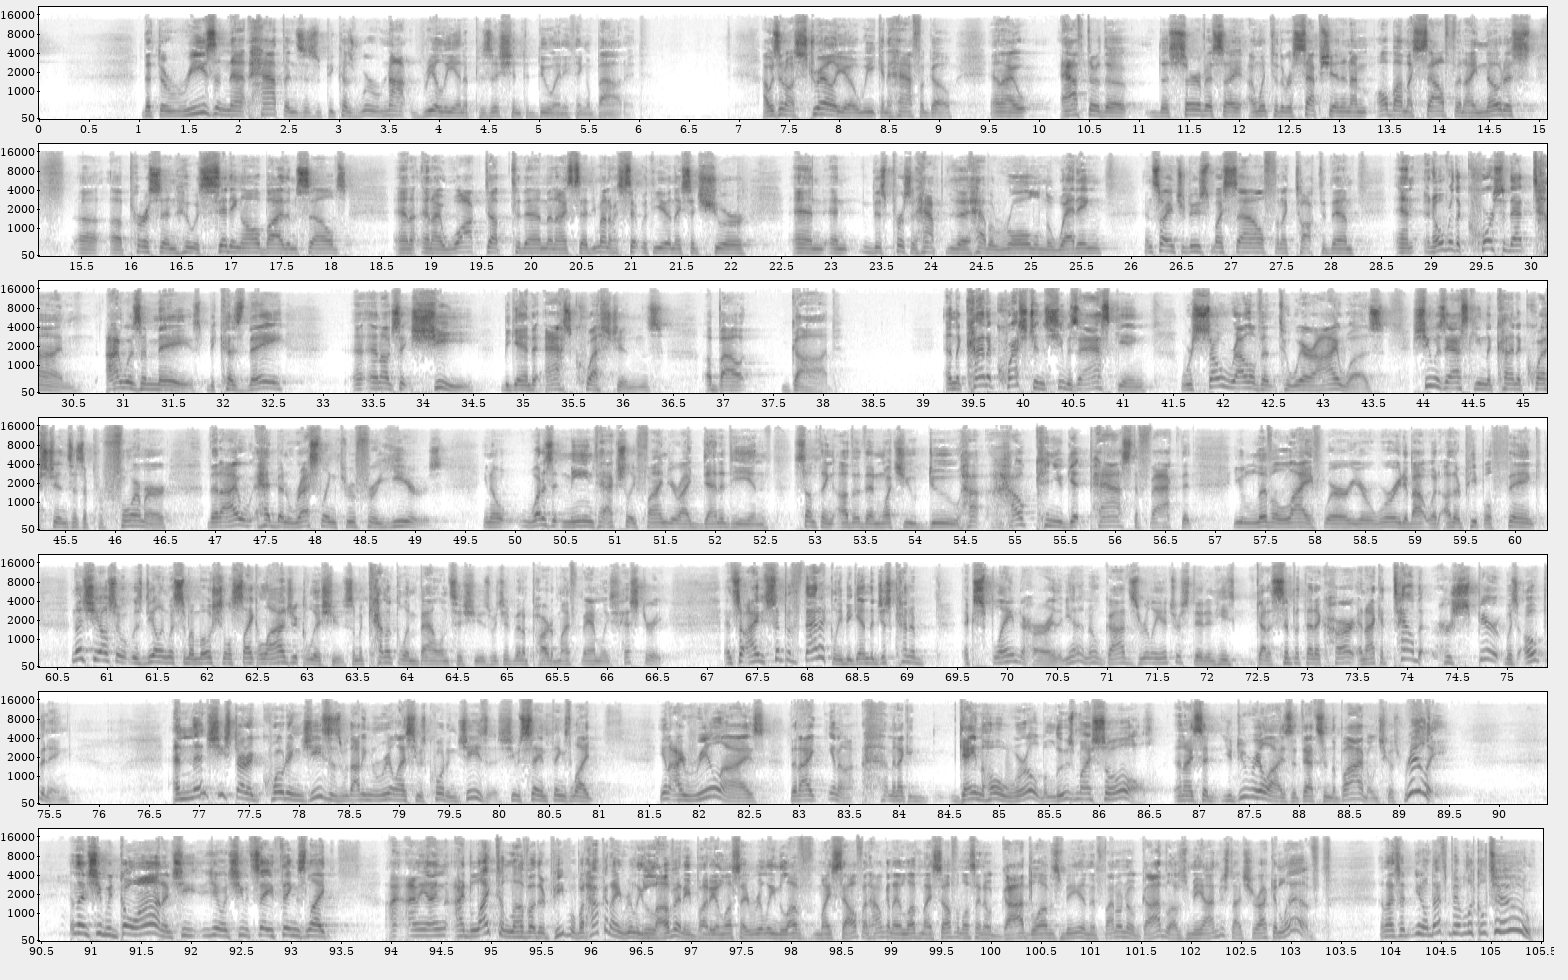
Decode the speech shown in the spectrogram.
that the reason that happens is because we're not really in a position to do anything about it. I was in Australia a week and a half ago, and I after the, the service, I, I went to the reception, and I'm all by myself, and I noticed uh, a person who was sitting all by themselves and, and I walked up to them and I said, You mind if I sit with you? And they said, Sure. And, and this person happened to have a role in the wedding. And so I introduced myself and I talked to them. And, and over the course of that time, I was amazed because they, and I'll just say she, began to ask questions about God. And the kind of questions she was asking were so relevant to where I was. She was asking the kind of questions as a performer that I had been wrestling through for years. You know, what does it mean to actually find your identity in something other than what you do? How, how can you get past the fact that you live a life where you're worried about what other people think? And then she also was dealing with some emotional, psychological issues, some chemical imbalance issues, which have been a part of my family's history. And so I sympathetically began to just kind of explain to her that, yeah, no, God's really interested and He's got a sympathetic heart. And I could tell that her spirit was opening and then she started quoting Jesus without even realizing she was quoting Jesus. She was saying things like, you know, I realize that I, you know, I mean, I could gain the whole world but lose my soul. And I said, You do realize that that's in the Bible? And she goes, Really? And then she would go on and she, you know, and she would say things like, I, mean, I'd like to love other people, but how can I really love anybody unless I really love myself? And how can I love myself unless I know God loves me? And if I don't know God loves me, I'm just not sure I can live. And I said, you know, that's biblical too.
